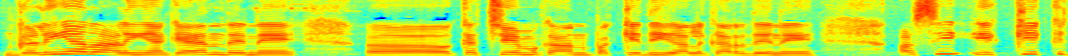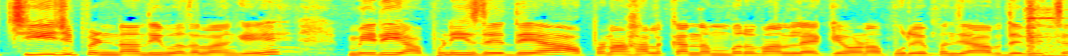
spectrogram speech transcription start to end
ਗਲੀਆਂ ਨਾਲੀਆਂ ਕਹਿੰਦੇ ਨੇ ਕੱਚੇ ਮਕਾਨ ਪੱਕੇ ਦੀ ਗੱਲ ਕਰਦੇ ਨੇ। ਅਸੀਂ ਇੱਕ ਇੱਕ ਚੀਜ਼ ਪਿੰਡਾਂ ਦੀ ਬਦਲਾਂਗੇ। ਮੇਰੀ ਆਪਣੀ ਜ਼ਿੱਦ ਆ, ਆਪਣਾ ਹਲਕਾ ਨੰਬਰ 1 ਲੈ ਕੇ ਆਉਣਾ ਪੂਰੇ ਪੰਜਾਬ ਦੇ ਵਿੱਚ।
